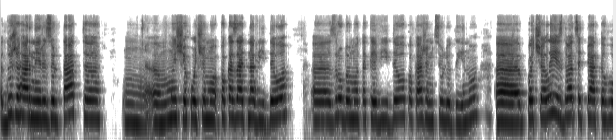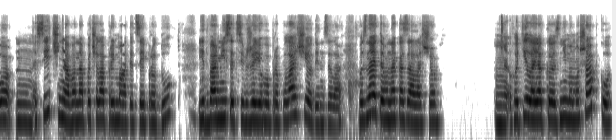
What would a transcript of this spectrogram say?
Дуже гарний результат. е, е, Ми ще хочемо показати на відео. Е, Зробимо таке відео, покажемо цю людину. Почали з 25 січня вона почала приймати цей продукт, і два місяці вже його пропила, ще один взяла. Ви знаєте, вона казала, що хотіла, як знімемо шапку,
